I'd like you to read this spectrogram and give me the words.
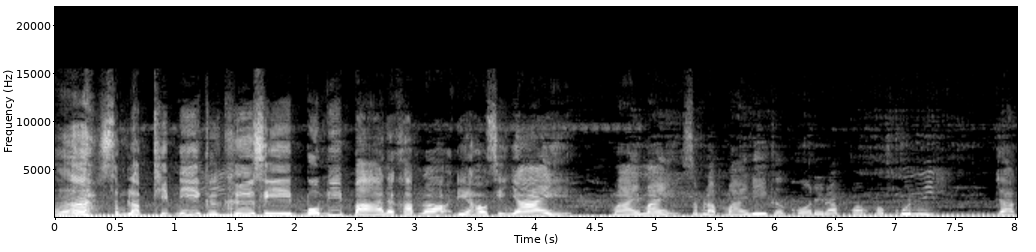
อ่า สำหรับทริปนี้ก็คือสีโบมี่ป่านะครับเนาะเดี๋ยวเฮาสีย้ายไม้ไหมสำหรับไม้นี้ก็ขอได้รับความขอบคุณจาก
